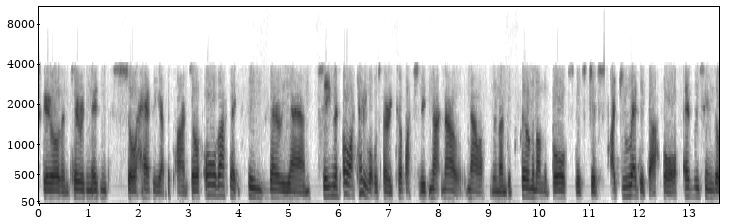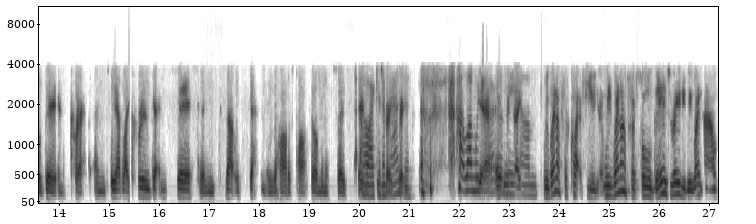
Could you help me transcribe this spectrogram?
school, and tourism isn't so heavy at the time. So all that like, seemed very um, seamless. Oh, I tell you what was very tough actually. Now, now, now I remember filming on the boats was just. I dreaded that for every single day in prep, and we had like crew getting sick, and that was definitely the hardest part filming it. So it oh, I can imagine. How long were Yeah, you out it like- um, we went out for quite a few. We went out for full days, really. We went out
